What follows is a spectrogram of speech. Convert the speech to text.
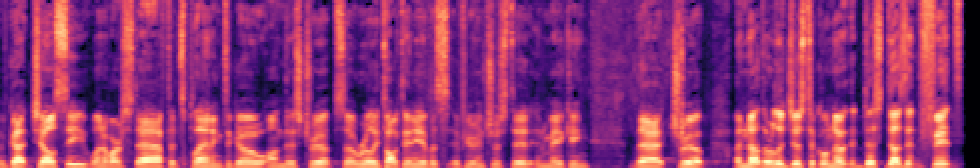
we've got Chelsea, one of our staff, that's planning to go on this trip. So, really, talk to any of us if you're interested in making that trip. Another logistical note that just doesn't fit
